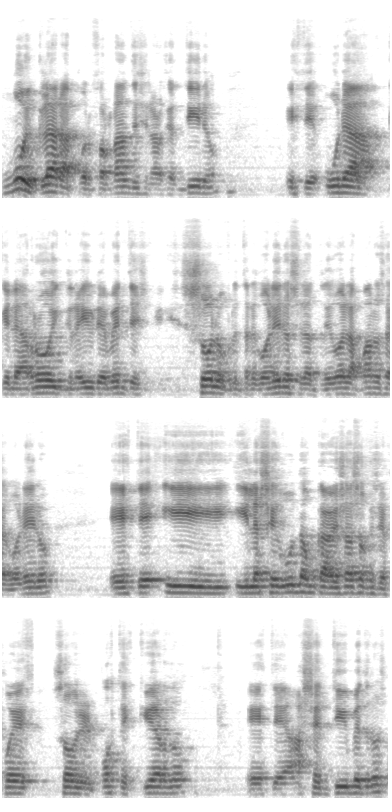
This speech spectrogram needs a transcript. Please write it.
muy claras por Fernández, el argentino. Este, una que le agarró increíblemente solo frente al golero, se la entregó en las manos al golero. Este, y, la segunda, un cabezazo que se fue sobre el poste izquierdo este, a centímetros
